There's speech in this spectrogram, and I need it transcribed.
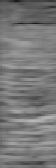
your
